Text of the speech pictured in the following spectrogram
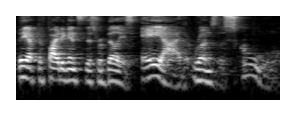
they have to fight against this rebellious AI that runs the school?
